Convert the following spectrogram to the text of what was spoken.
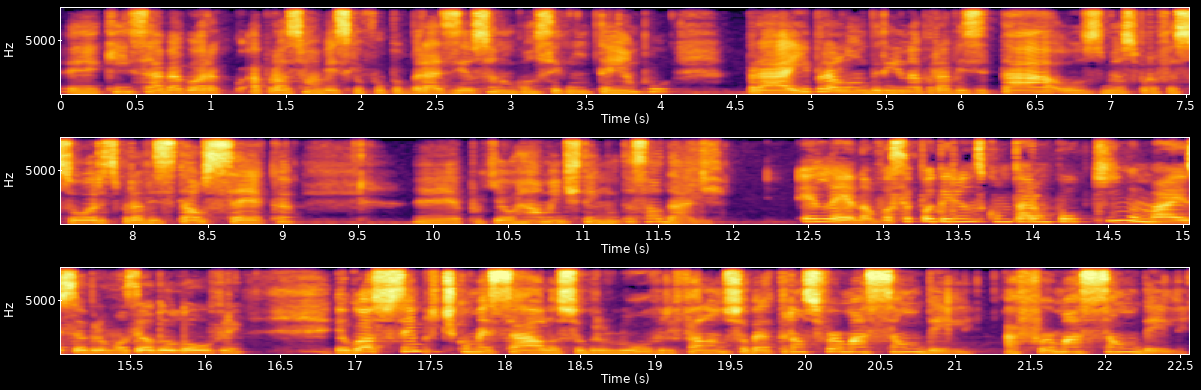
É, quem sabe agora, a próxima vez que eu for para o Brasil, se eu não consigo um tempo para ir para Londrina, para visitar os meus professores, para visitar o SECA, é, porque eu realmente tenho muita saudade. Helena, você poderia nos contar um pouquinho mais sobre o Museu do Louvre? Eu gosto sempre de começar a aula sobre o Louvre falando sobre a transformação dele, a formação dele.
